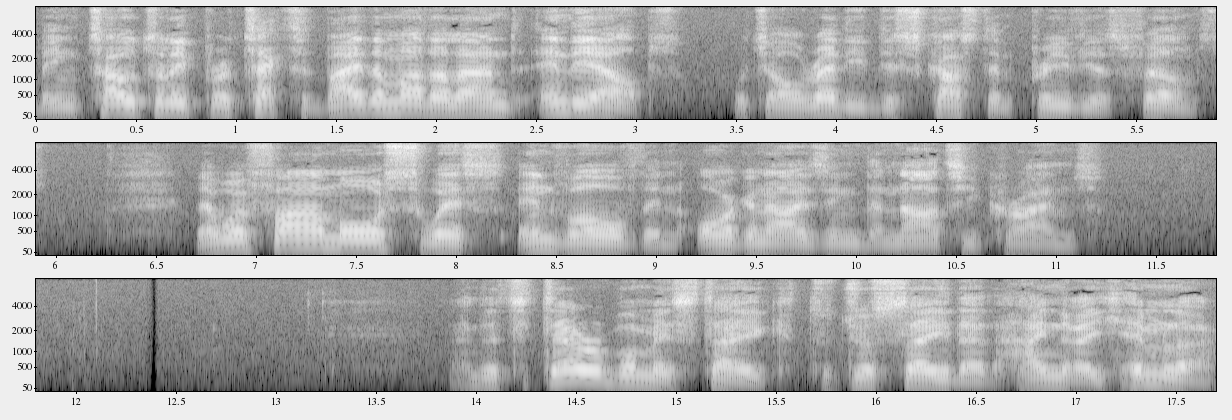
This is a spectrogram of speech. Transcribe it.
being totally protected by the motherland in the Alps, which already discussed in previous films. There were far more Swiss involved in organizing the Nazi crimes. And it's a terrible mistake to just say that Heinrich Himmler,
